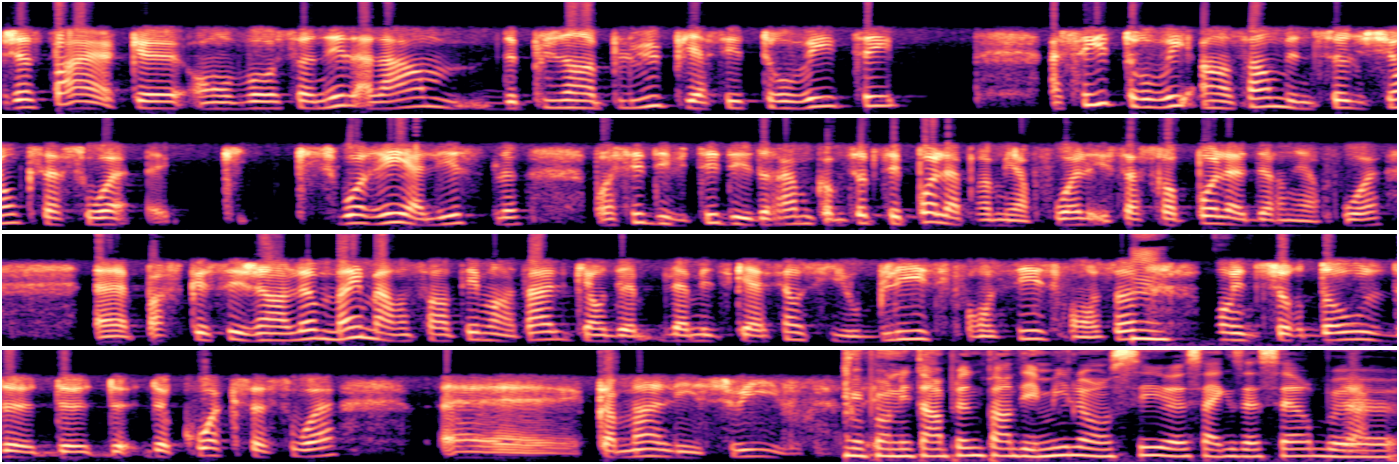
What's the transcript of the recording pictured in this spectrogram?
J'espère qu'on va sonner l'alarme de plus en plus, puis essayer de trouver, tu sais, essayer de trouver ensemble une solution que ça soit euh, soit réaliste là, pour essayer d'éviter des drames comme ça. C'est pas la première fois et ça sera pas la dernière fois. Euh, parce que ces gens-là, même en santé mentale, qui ont de, la médication, s'ils oublient, s'ils font ci, s'ils font ça, mm. ont une surdose de, de, de, de quoi que ce soit, euh, comment les suivre? Et puis on est en pleine pandémie, là, on sait, euh, ça exacerbe euh,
